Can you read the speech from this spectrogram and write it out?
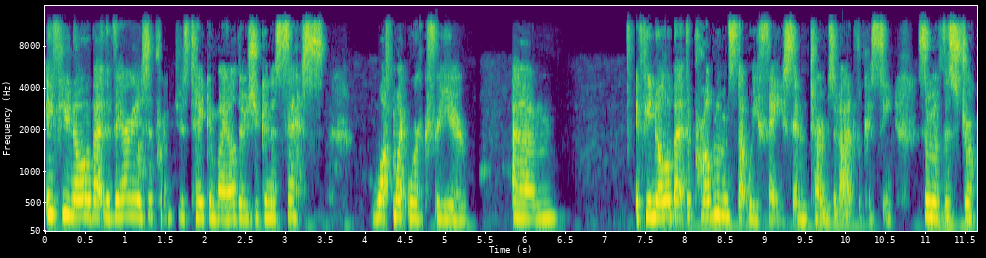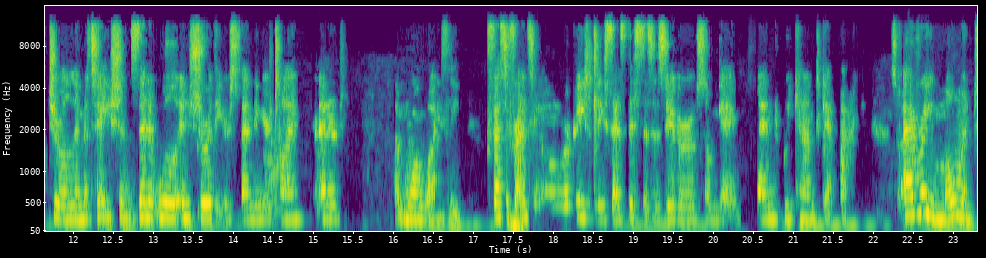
if you know about the various approaches taken by others, you can assess what might work for you. Um, if you know about the problems that we face in terms of advocacy, some of the structural limitations, then it will ensure that you're spending your time, and energy more wisely. Professor Francione repeatedly says this is a zero sum game, and we can't get back. So every moment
